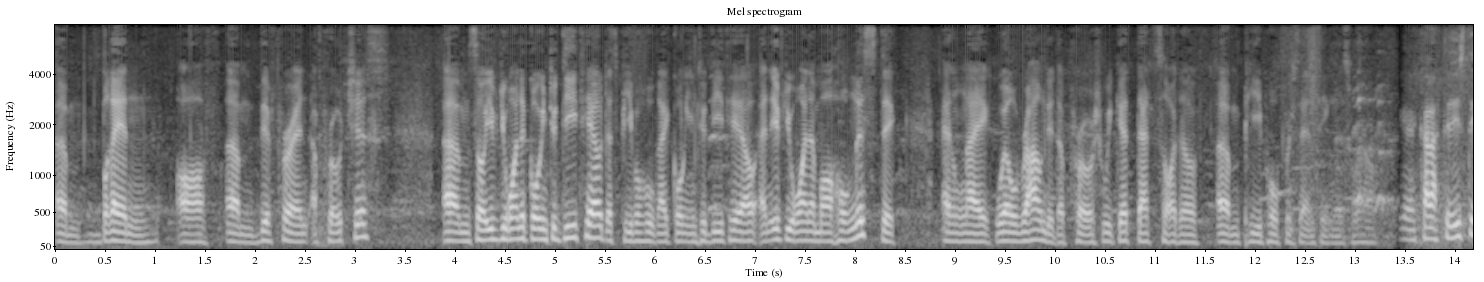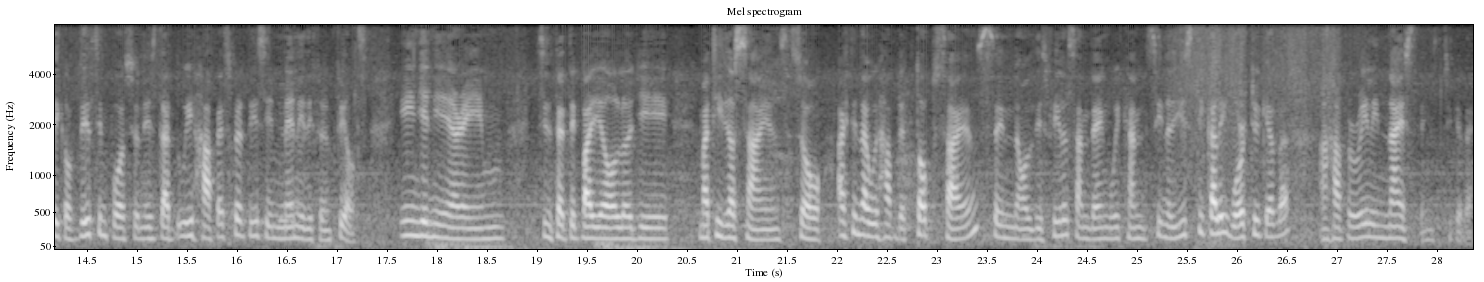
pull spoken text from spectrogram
um, blend of um, different approaches. Um, so if you want to go into detail, there's people who like going into detail, and if you want a more holistic and like well-rounded approach, we get that sort of um, people presenting as well. A characteristic of this symposium is that we have expertise in many different fields, engineering, synthetic biology, material science. So I think that we have the top science in all these fields and then we can synergistically work together and have a really nice things together.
